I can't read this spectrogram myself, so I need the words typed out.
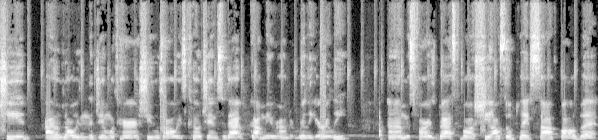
she I was always in the gym with her. She was always coaching, so that got me around it really early. Um, as far as basketball, she also played softball, but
